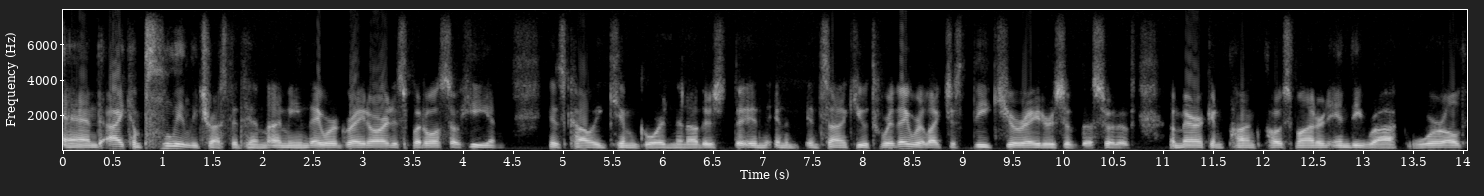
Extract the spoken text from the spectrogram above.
and i completely trusted him i mean they were great artists but also he and his colleague Kim Gordon and others in, in, in Sonic Youth, where they were like just the curators of the sort of American punk, postmodern indie rock world,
